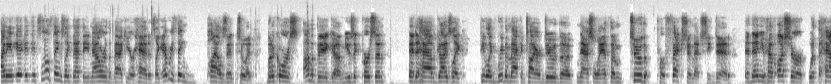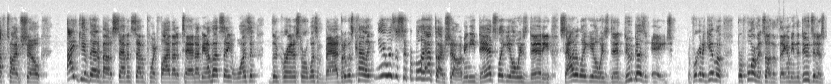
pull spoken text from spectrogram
I mean, it, it's little things like that that now are in the back of your head. It's like everything piles into it. But of course, I'm a big uh, music person, and to have guys like people like Reba McEntire do the national anthem to the perfection that she did, and then you have Usher with the halftime show I'd give that about a 7, 7.5 out of 10. I mean, I'm not saying it wasn't the greatest or it wasn't bad, but it was kind of like, it was a Super Bowl halftime show. I mean, he danced like he always did. He sounded like he always did. Dude doesn't age. If we're going to give a performance on the thing, I mean, the dude's in his,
